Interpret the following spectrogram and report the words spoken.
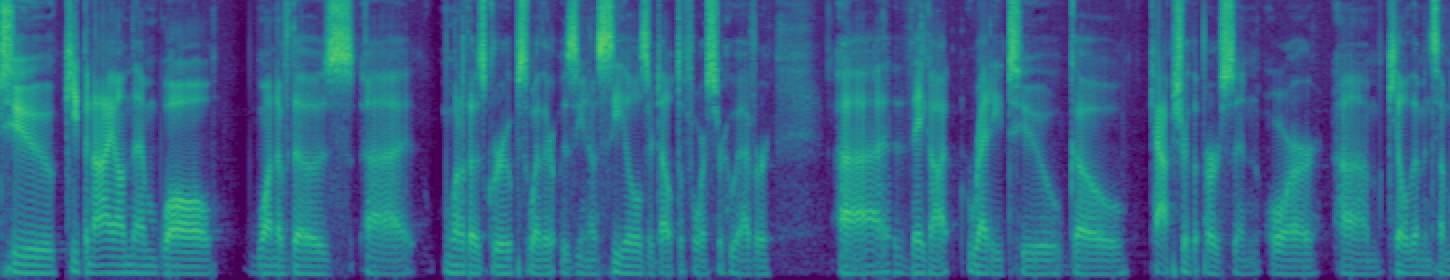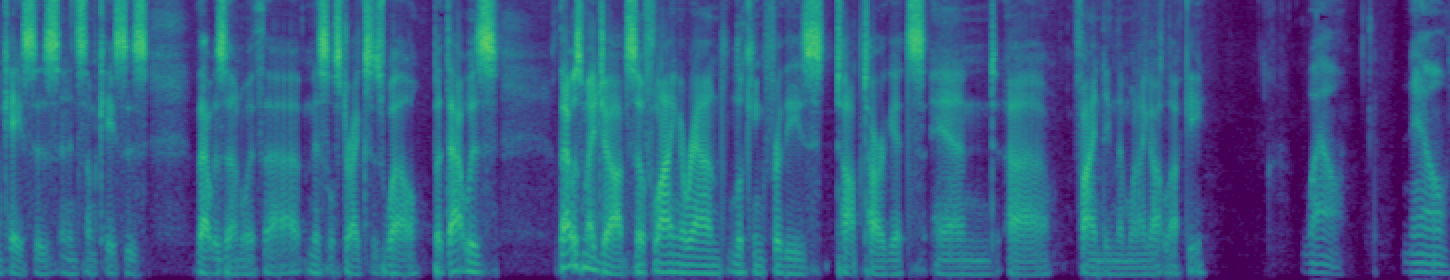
to keep an eye on them while one of those uh, one of those groups, whether it was you know SEALs or Delta Force or whoever, uh, they got ready to go capture the person or um, kill them in some cases, and in some cases that was done with uh, missile strikes as well. But that was that was my job. So flying around looking for these top targets and uh, finding them when I got lucky. Wow. Now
